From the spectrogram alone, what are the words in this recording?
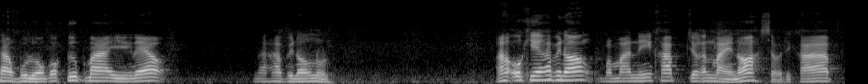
ทางปู่หลวงก็กึบมาอีกแล้ว นะครับพี่น้องนุ่นอะโอเคครับพี่น้องประมาณนี้ครับ เจอกันใหม่เนาะสวัสดีครับ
